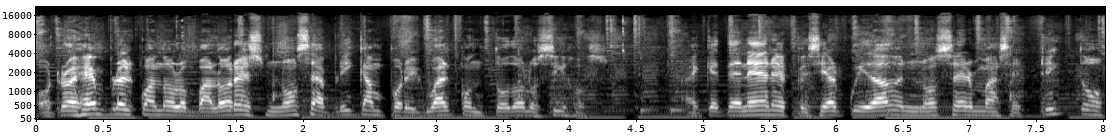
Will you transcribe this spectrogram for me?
Otro ejemplo es cuando los valores no se aplican por igual con todos los hijos. Hay que tener especial cuidado en no ser más estricto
